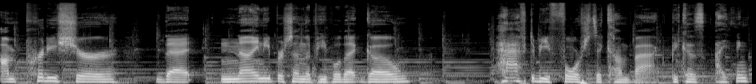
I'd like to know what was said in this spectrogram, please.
I'm pretty sure that 90% of the people that go have to be forced to come back because I think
